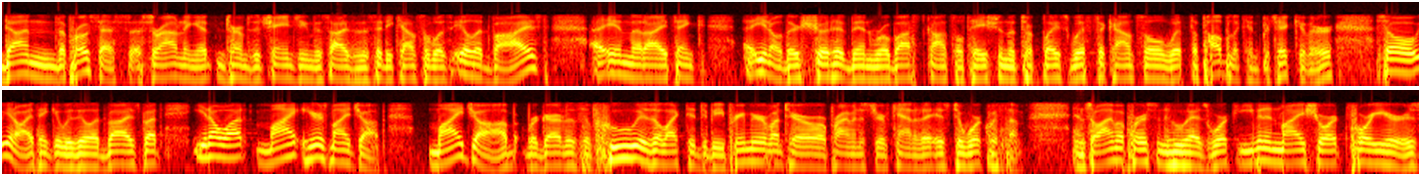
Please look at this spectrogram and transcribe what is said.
done, the process surrounding it in terms of changing the size of the City Council was ill advised, uh, in that I think, uh, you know, there should have been robust consultation that took place with the Council, with the public in particular. So, you know, I think it was ill advised. But you know what? My Here's my job. My job, regardless of who is elected to be Premier of Ontario or Prime Minister of Canada, is to work with them. And so I'm a person who has worked worked even in my short four years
